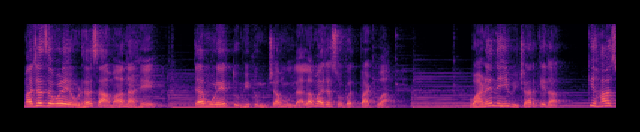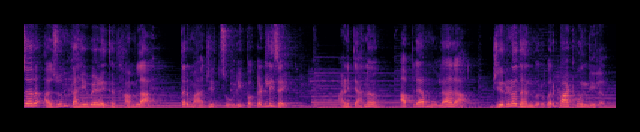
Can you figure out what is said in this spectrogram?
माझ्याजवळ एवढं सामान आहे त्यामुळे तुम्ही तुमच्या मुलाला माझ्यासोबत पाठवा. वाण्यानेही विचार केला की हा जर अजून काही वेळ इथे थांबला तर माझी चोरी पकडली जाईल. आणि त्यानं आपल्या मुलाला जीर्णधन बरोबर पाठवून दिलं.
